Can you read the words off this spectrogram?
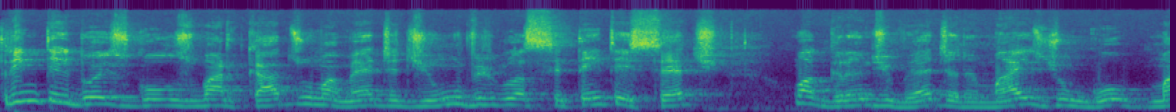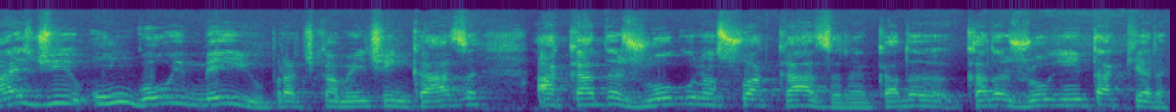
32 gols marcados, uma média de 1,77, uma grande média, né? Mais de um gol, mais de um gol e meio praticamente em casa a cada jogo na sua casa, né? Cada, cada jogo em Itaquera.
